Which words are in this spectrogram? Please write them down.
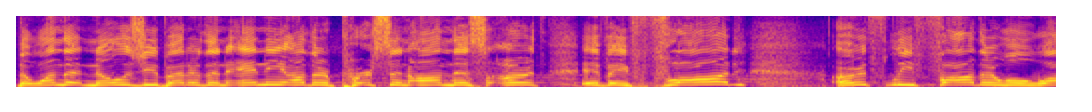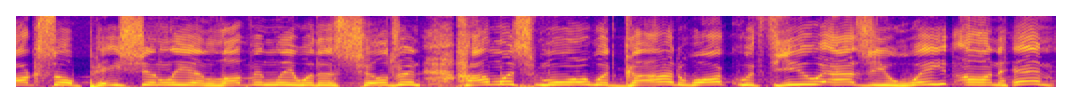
The one that knows you better than any other person on this earth. If a flawed, earthly father will walk so patiently and lovingly with his children, how much more would God walk with you as you wait on him?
